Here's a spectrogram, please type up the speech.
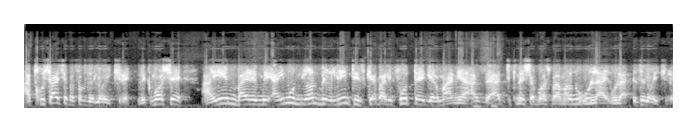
התחושה היא שבסוף זה לא יקרה. זה כמו שהאם ביירן, האם אוניון ברלין תזכה באליפות אה, גרמניה, אז עד לפני שבוע שבא אמרנו אולי, אולי, זה לא יקרה.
